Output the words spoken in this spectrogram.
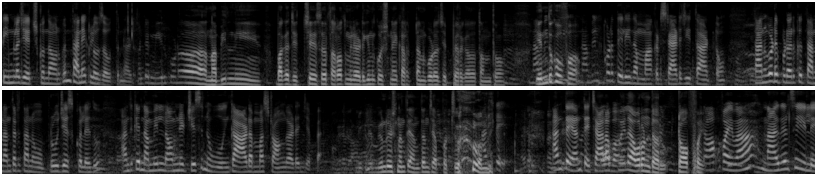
టీంలో చేర్చుకుందాం అనుకుని తనే క్లోజ్ అవుతున్నాడు. అంటే మీరు కూడా నబీల్ని బాగా జడ్జ్ చేశారు. తర్వాత మీరు అడిగిన క్వశ్చనే కరెక్ట్ అని కూడా చెప్పారు కదా తనతో. ఎందుకు నబిల్ కూడా తెలియదమ్మా అక్కడ స్ట్రాటజీతో ఆడటం. తను కూడా ఇప్పటివరకు తనంతట తను ప్రూవ్ చేసుకోలేదు. అందుకే నమిల్ నామినేట్ చేసి నువ్వు ఇంకా ఆడమ్మా స్ట్రాంగ్ ఆడని చెప్పా. మీకు రెమ్యూనరేషన్ అంతే ఎంత అని చెప్పొచ్చు అంతే. అంతే అంతే చాలా బాగుంది. ఎవరు ఉంటారు టాప్ ఫైవ్ టాప్ ఫైవ్ నాకు తెలిసి వీళ్ళే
